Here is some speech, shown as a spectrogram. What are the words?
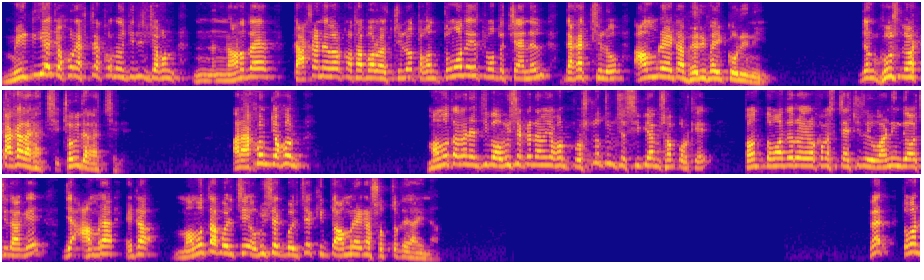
মিডিয়া যখন একটা কোনো জিনিস যখন নারদায় টাকা নেওয়ার কথা বলা হচ্ছিল, তখন তোমাদের মতো চ্যানেল দেখাচ্ছিল, আমরা এটা ভেরিফাই করিনি। যখন ঘুষ নেওয়ার টাকা দেখাচ্ছি, ছবি দেখাচ্ছিলে। আর এখন যখন মমতা ব্যানার্জি বা অভিষেকের নামে যখন প্রশ্ন তুলছে সিপিএম সম্পর্কে, তখন তোমাদেরও এরকম স্ট্যাচুটারি ওয়ার্নিং দেওয়া উচিত আগে যে আমরা এটা মমতা বলছে, অভিষেক বলছে, কিন্তু আমরা এটা সত্যতা জানি না। তোমার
